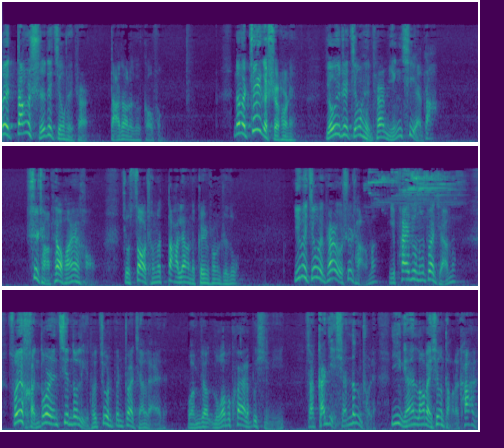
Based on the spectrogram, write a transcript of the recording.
所以当时的警匪片达到了个高峰。那么这个时候呢，由于这警匪片名气也大，市场票房也好，就造成了大量的跟风之作。因为警匪片有市场嘛，你拍就能赚钱嘛，所以很多人进到里头就是奔赚钱来的。我们叫萝卜快了不洗泥，咱赶紧先弄出来，一年老百姓等着看了，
